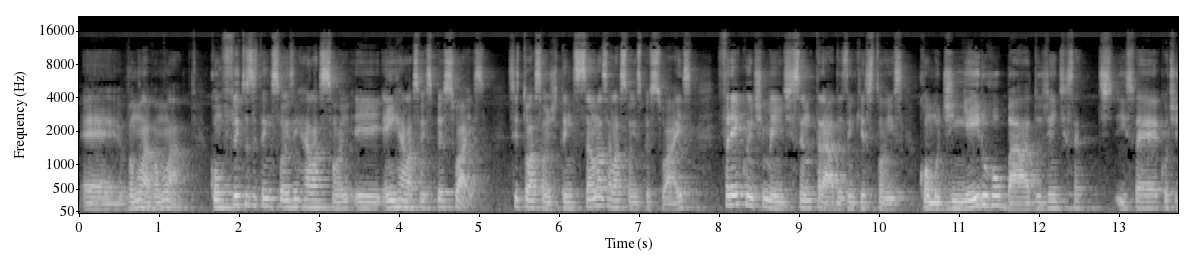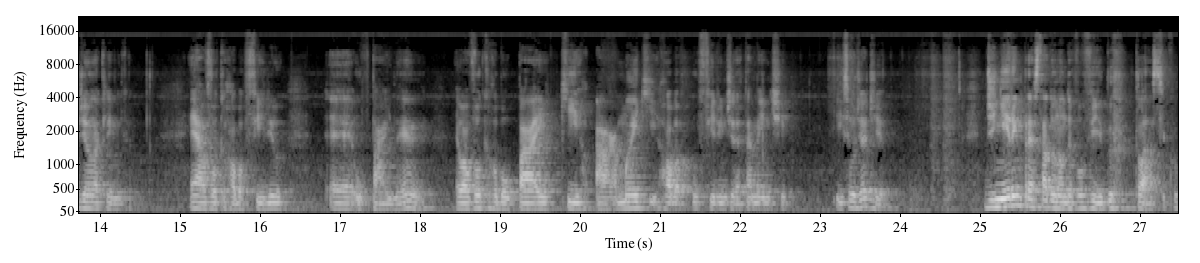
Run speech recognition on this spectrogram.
É, vamos lá, vamos lá. Conflitos e tensões em relações, em relações pessoais situações de tensão nas relações pessoais, frequentemente centradas em questões como dinheiro roubado. Gente, isso é, isso é cotidiano na clínica. É a avô que rouba o filho, é o pai, né? É o avô que roubou o pai, que a mãe que rouba o filho indiretamente. Isso é o dia a dia. Dinheiro emprestado não devolvido, clássico.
